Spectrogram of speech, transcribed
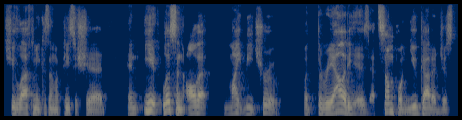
she left me because i'm a piece of shit and you, listen all that might be true but the reality is at some point you've got to just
